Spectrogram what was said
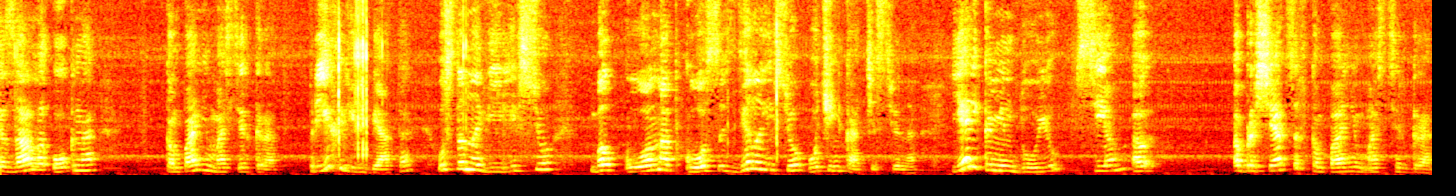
заказала окна в компании Мастерград. Приехали ребята, установили все, балкон, откосы, сделали все очень качественно. Я рекомендую всем а, обращаться в компанию Мастерград.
